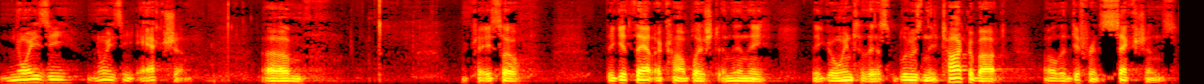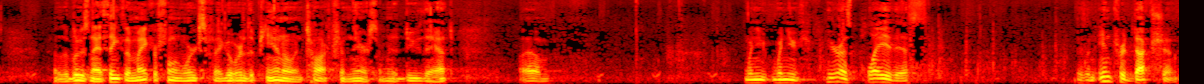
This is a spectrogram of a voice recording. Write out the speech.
noisy, noisy action. Um, okay, so they get that accomplished, and then they, they go into this blues, and they talk about all the different sections of the blues. And I think the microphone works if I go over to the piano and talk from there, so I'm going to do that. Um, when you when you hear us play this, there's an introduction.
